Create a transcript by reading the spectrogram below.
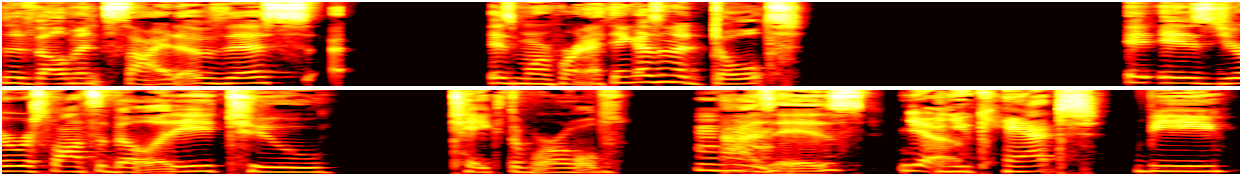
the development side of this is more important. I think as an adult, it is your responsibility to take the world Mhm. as is, yeah, and you can't be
